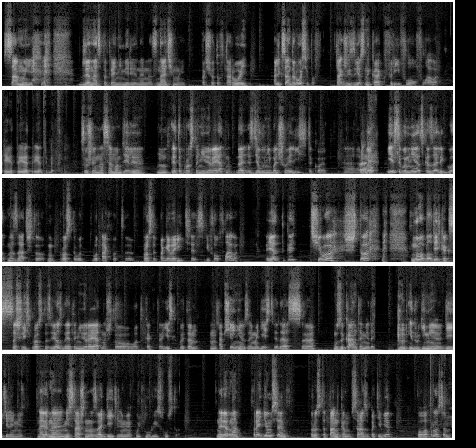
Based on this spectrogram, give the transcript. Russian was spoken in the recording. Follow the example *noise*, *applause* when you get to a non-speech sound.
самый *laughs* для нас, по крайней мере, наверное, значимый по счету второй. Александр Осипов, также известный как Free Flow Flower. Привет, привет, привет, ребят. Слушай, на самом деле это просто невероятно, да, сделаю небольшое лист такое. А, но если бы мне сказали год назад, что ну просто вот, вот так вот э, просто поговорить с Rifle Flava, я такой, чего? Что? *laughs* Ну, обалдеть, как сошлись просто звезды. Это невероятно, что вот как-то есть какое-то общение, взаимодействие, да, с музыкантами, да, *clears throat* и другими деятелями. Наверное, не страшно назвать деятелями культуры и искусства. Наверное, пройдемся просто танком сразу по тебе, по вопросам.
